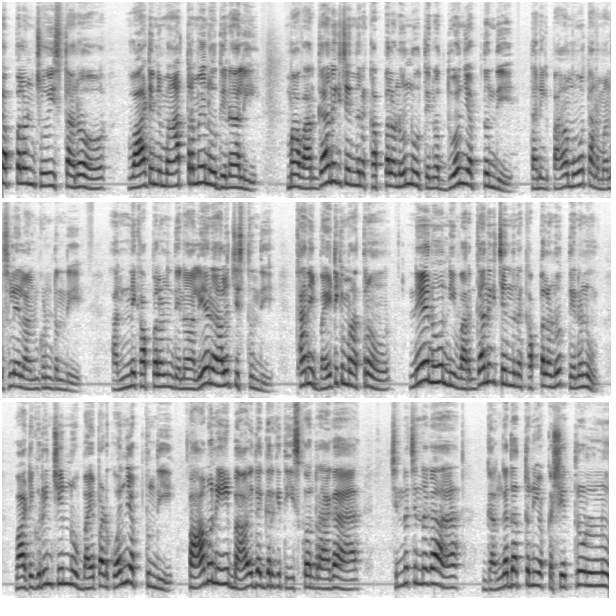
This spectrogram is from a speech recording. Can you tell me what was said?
కప్పలను చూయిస్తానో వాటిని మాత్రమే నువ్వు తినాలి. మా వర్గానికి చెందిన కప్పలను నువ్వు తినొద్దు అని చెప్తుంది. తనకి పాము తన మనసులో ఇలా అనుకుంటుంది. అన్ని కప్పలను తినాలి అని ఆలోచిస్తుంది. కానీ బయటికి మాత్రం నేను నీ వర్గానికి చెందిన కప్పలను తినను. వాటి గురించి నువ్వు భయపడకు అని చెప్తుంది. పాముని బావి దగ్గరికి తీసుకొని రాగా చిన్న చిన్నగా గంగదత్తుని యొక్క శత్రువులను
